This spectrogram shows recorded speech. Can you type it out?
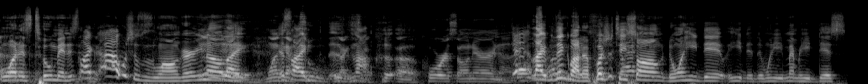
One is two minutes. Like I wish it was longer. You yeah, know, like one it's like, two, it's like not a uh, chorus on there. And a, yeah, like think about it. Pusha T song, the one he did, he did when he remember he dissed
